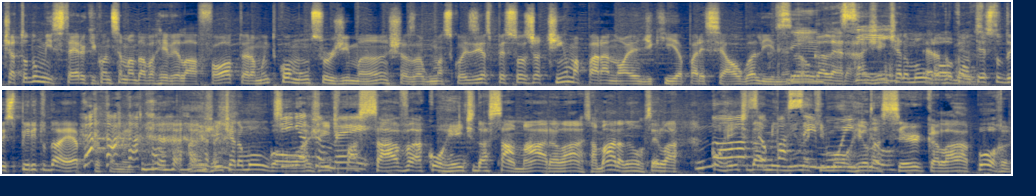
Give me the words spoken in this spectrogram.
tinha todo um mistério que quando você mandava revelar a foto, era muito comum surgir manchas, algumas coisas, e as pessoas já tinham uma paranoia de que ia aparecer algo ali, né? Sim. Não, galera, a Sim. gente era mongol Era do mesmo. contexto do espírito da época também. A gente era mongol, Tinha a gente também. passava a corrente da Samara lá. Samara não, sei lá. corrente da menina que morreu muito. na cerca lá. Porra,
